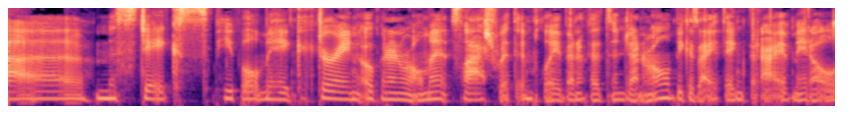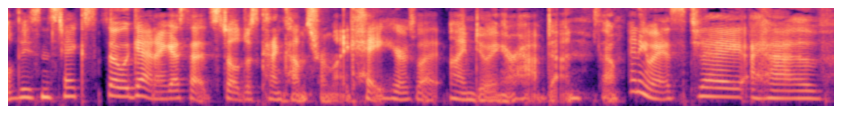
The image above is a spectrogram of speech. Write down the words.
uh, mistakes people make during open enrollment slash with employee benefits in general, because I think that I have made all of these mistakes. So again, I guess that still just kind of comes from like, hey, here's what I'm doing or have done. So, anyways, today I have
